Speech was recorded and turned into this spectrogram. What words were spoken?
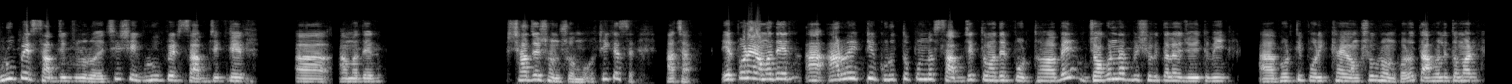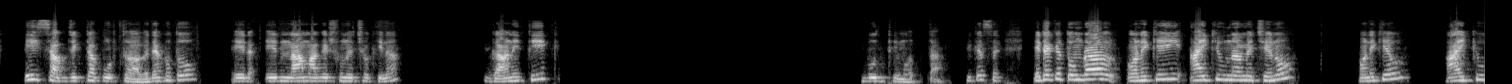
গ্রুপের সাবজেক্টগুলো রয়েছে, সেই গ্রুপের সাবজেক্টের আমাদের সাজেশন সমূহ, ঠিক আছে? আচ্ছা এরপরে আমাদের আরও একটি গুরুত্বপূর্ণ সাবজেক্ট তোমাদের পড়তে হবে, জগন্নাথ বিশ্ববিদ্যালয়ে যদি তুমি ভর্তি পরীক্ষায় অংশগ্রহণ করো, তাহলে তোমার এই সাবজেক্টটা পড়তে হবে। দেখো তো, এর এর নাম আগে শুনেছো কিনা? গাণিতিক বুদ্ধিমত্তা, ঠিক আছে? এটাকে তোমরা অনেকেই আইকিউ নামে চেনো, অনেকেও আইকিউ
